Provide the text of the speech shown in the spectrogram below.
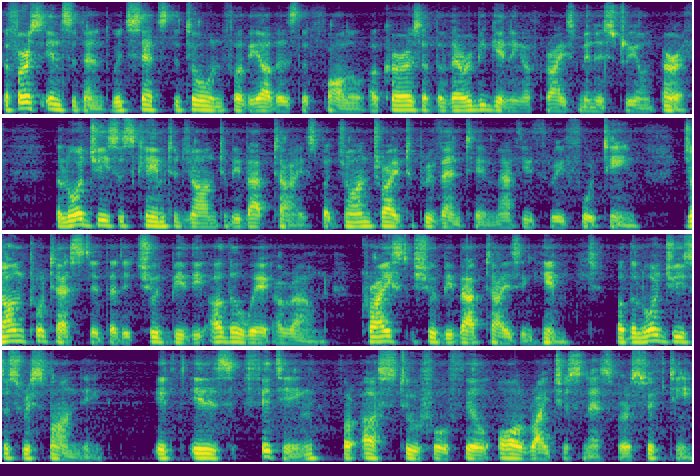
The first incident, which sets the tone for the others that follow, occurs at the very beginning of Christ's ministry on earth. The Lord Jesus came to John to be baptized, but John tried to prevent him. Matthew 3:14. John protested that it should be the other way around. Christ should be baptizing him. But the Lord Jesus responding, it is fitting for us to fulfill all righteousness. Verse 15.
